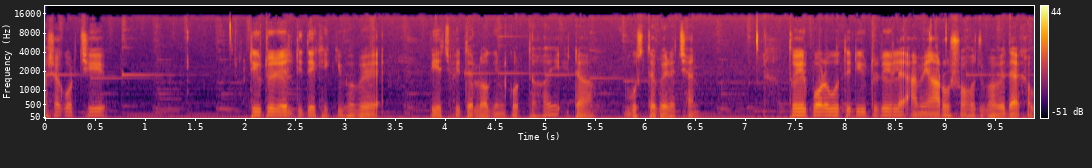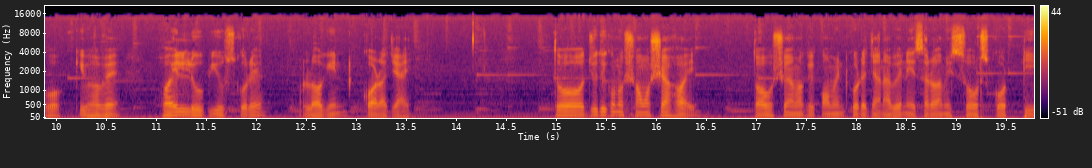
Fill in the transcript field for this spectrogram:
আশা করছি টিউটোরিয়ালটি দেখে কীভাবে পিএইচপিতে লগ ইন করতে হয়, এটা বুঝতে পেরেছেন। তো এর পরবর্তী টিউটোরিয়ালে আমি আরও সহজভাবে দেখাবো কীভাবে হোয়াইল লুপ ইউজ করে লগ করা যায়। তো যদি কোনো সমস্যা হয়, তো অবশ্যই আমাকে কমেন্ট করে জানাবেন। এছাড়াও আমি সোর্স কোডটি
